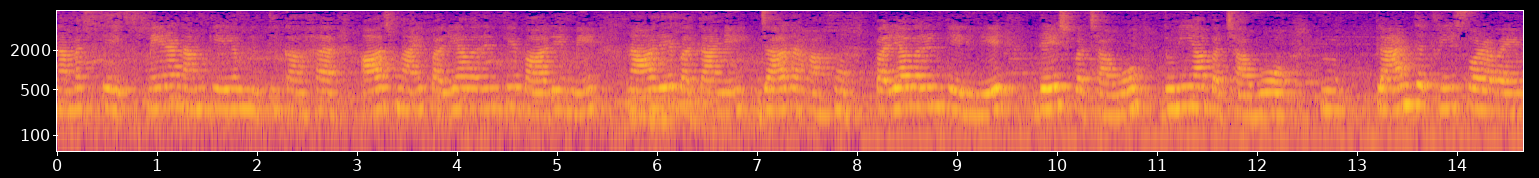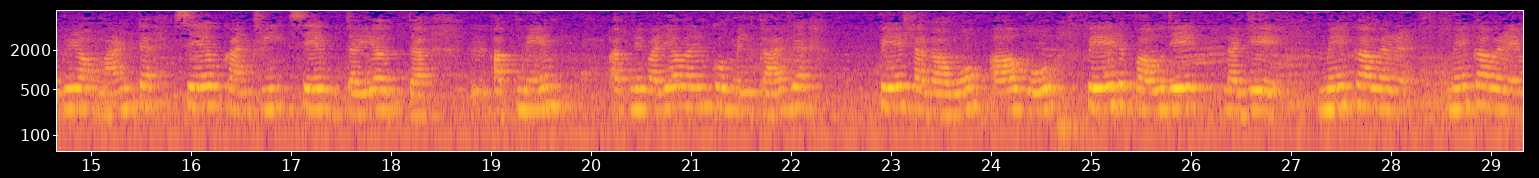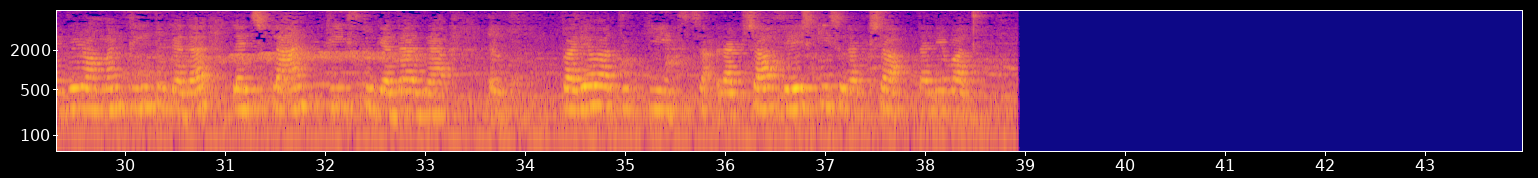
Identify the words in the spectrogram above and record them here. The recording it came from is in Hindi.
नमस्ते, मेरा नाम के एम रितिका है। आज मैं पर्यावरण के बारे में नारे बताने जा रहा हूँ। पर्यावरण के लिए देश बचाओ, दुनिया बचाओ। Plant the trees for our environment, save country, save the अपने अपने पर्यावरण को मिलकर पेड़ लगाओ, आओ, पेड़ पौधे लगे। make our make our environment clean together let's plant trees together पर्यावरण की रक्षा देश की सुरक्षा धन्यवाद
